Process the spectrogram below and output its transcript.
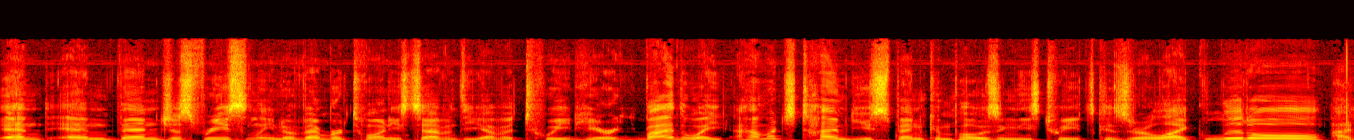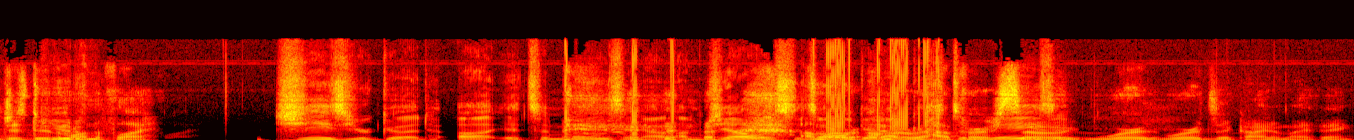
and and then just recently, November 27th, you have a tweet here. By the way, how much time do you spend composing these tweets? Because they're like little. I just do them on the fly. Geez, you're good. Uh, it's amazing. I, am jealous. It's I'm, all a, I'm a rapper, so word, words are kind of my thing.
